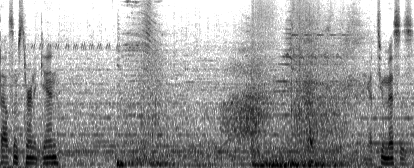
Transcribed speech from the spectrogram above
Balsam's turn again. Two misses.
